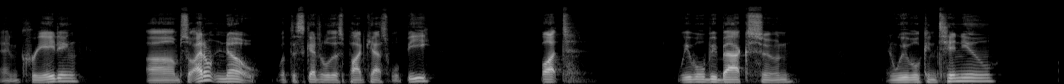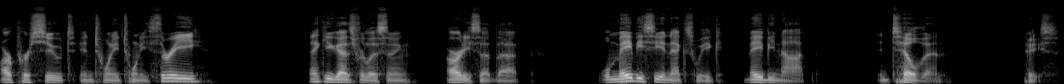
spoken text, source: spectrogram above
and creating. Um, so I don't know what the schedule of this podcast will be, but we will be back soon and we will continue our pursuit in 2023. Thank you guys for listening. I Already said that. We'll maybe see you next week, maybe not. Until then, peace.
